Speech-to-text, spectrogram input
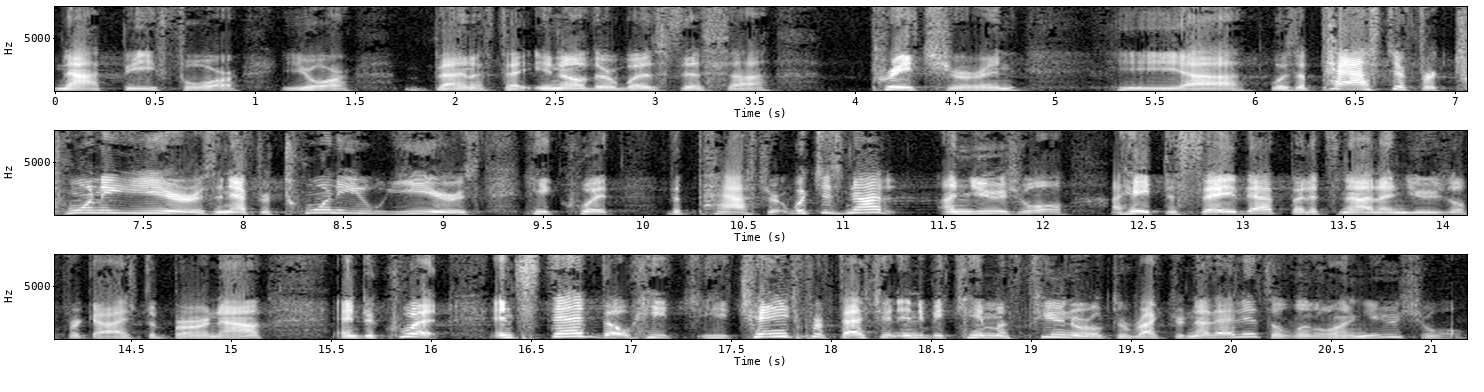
not be for your benefit. You know, there was this uh, preacher, and he uh, was a pastor for 20 years, and after 20 years, he quit the pastor, which is not unusual. I hate to say that, but it's not unusual for guys to burn out and to quit. Instead, though, he, he changed profession and he became a funeral director. Now, that is a little unusual.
